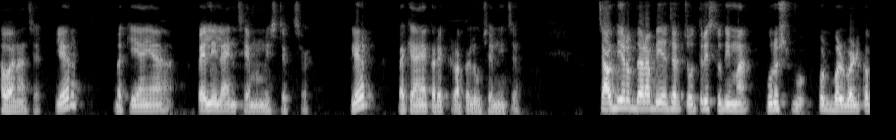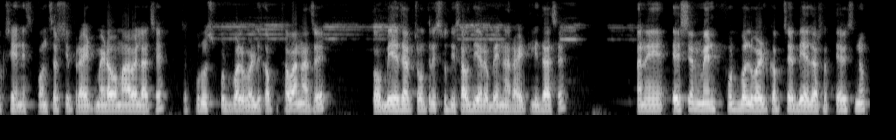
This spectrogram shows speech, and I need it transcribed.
થવાના છે. ક્લિયર બાકી અહીંયા પહેલી લાઈન છે એમાં મિસ્ટેક છે. ક્લિયર બાકી અહીંયા કરેક્ટ આપેલું છે નીચે. સાઉદી અરબ દ્વારા બે હજાર ચોત્રીસ સુધીમાં પુરુષ ફૂટબોલ વર્લ્ડ કપ છે, એની સ્પોન્સરશિપ રાઇટ મેળવવામાં આવેલા છે. જે પુરુષ ફૂટબોલ વર્લ્ડ કપ થવાના છે, તો બે હજાર ચોત્રીસ સુધી સાઉદી અરબે એના રાઇટ લીધા છે. અને Asian men football world cup છે બે હજાર સત્યાવીસનું,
